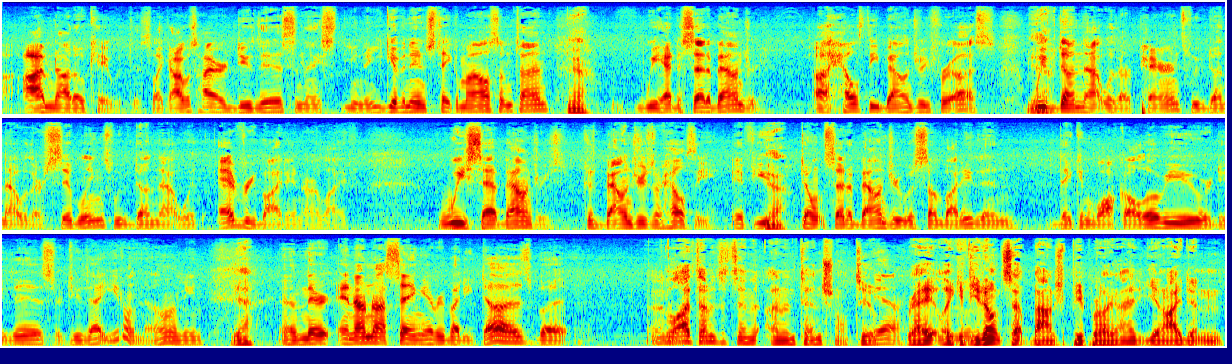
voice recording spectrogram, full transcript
"I- I'm not okay with this. Like, I was hired to do this, and they, you know, you give an inch, take a mile. Sometimes Yeah. we had to set a boundary, a healthy boundary for us. Yeah. We've done that with our parents. We've done that with our siblings. We've done that with everybody in our life. We set boundaries because boundaries are healthy. If you Yeah. don't set a boundary with somebody, then they can walk all over you or do this or do that. You don't know. I mean, Yeah. and there. And I'm not saying everybody does, but And a lot of times it's un- unintentional too, Yeah. right? Like if Mhm. you don't set boundaries, people are like, I, you know, I didn't,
